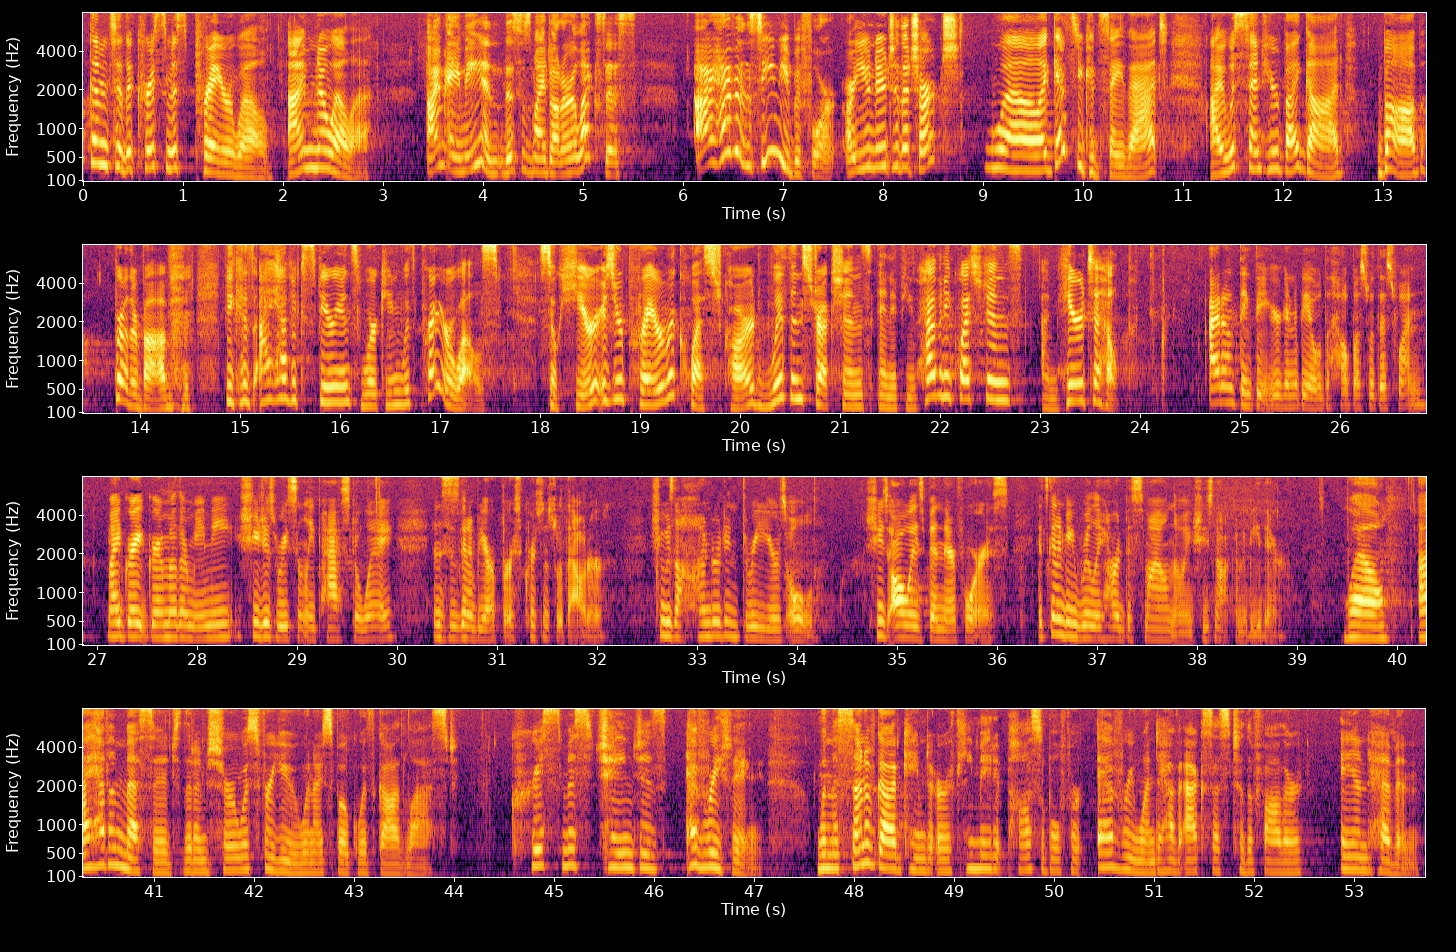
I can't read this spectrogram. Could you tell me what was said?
Welcome to the Christmas Prayer Well. I'm Noella. I'm Amy, and this is my daughter Alexis. I haven't seen you before. Are you new to the church? Well, I guess you could say that. I was sent here by God, Bob, Brother Bob, because I have experience working with prayer wells. So here is your prayer request card with instructions, and if you have any questions, I'm here to help. I don't think that you're going to be able to help us with this one. My great grandmother Mimi, she just recently passed away, and this is going to be our first Christmas without her. She was 103 years old. She's always been there for us. It's going to be really hard to smile knowing she's not going to be there. Well, I have a message that I'm sure was for you when I spoke with God last. Christmas changes everything. When the Son of God came to earth, he made it possible for everyone to have access to the Father and heaven.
